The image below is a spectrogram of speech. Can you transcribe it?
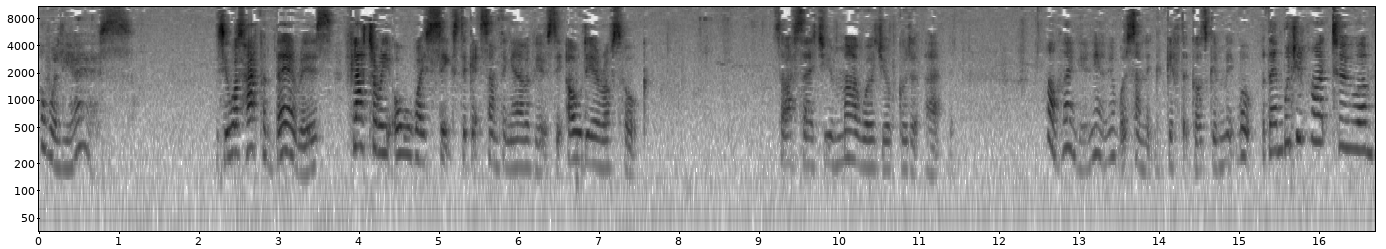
Oh, well, yes. You see, what's happened there is flattery always seeks to get something out of you. It's the old Eros hook. So I say to you, my word, you're good at that. Oh, thank you. Yeah, well, it's something, a gift that God's given me. Well, but then would you like to, um,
